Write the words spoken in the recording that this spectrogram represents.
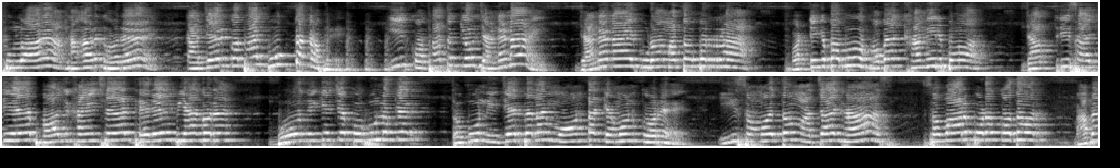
ফুলায় আধার ঘরে, কাজের কথায় বুকটা কাঁপে। ই কথা তো কেউ জানে নাই জানে নাই বুড়ো মাতবররা ফটিক বাবু হবে খানির বর, যাত্রী সাজিয়ে ভোজ খাইছে ঢেরে বিয়া করে বউ দেখেছে বহু লোকের, তবু নিজের বেলায় মনটা কেমন করে? ই সময় তো মাচায় ঘাস, সবার বড় কদর। ভাবে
